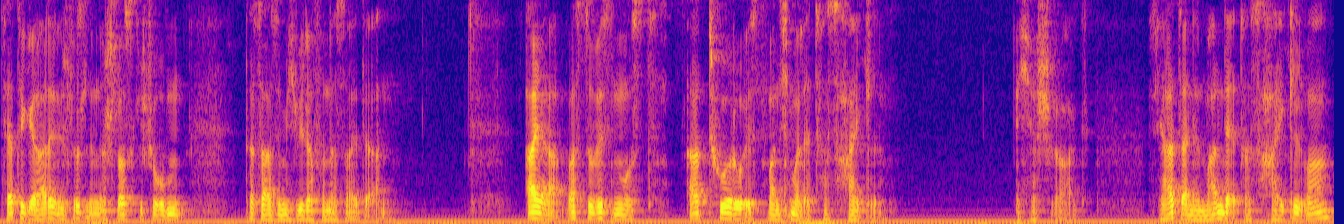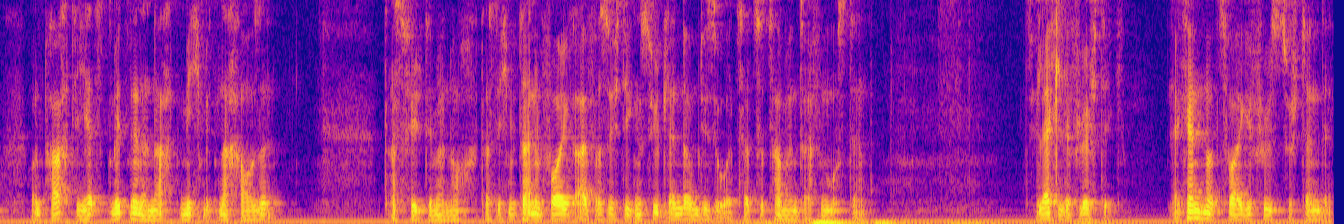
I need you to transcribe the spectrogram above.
Sie hatte gerade den Schlüssel in das Schloss geschoben, da sah sie mich wieder von der Seite an. Ah ja, was du wissen musst, Arturo ist manchmal etwas heikel. Ich erschrak. Sie hatte einen Mann, der etwas heikel war und brachte jetzt mitten in der Nacht mich mit nach Hause. Das fehlte mir noch, dass ich mit einem feurig eifersüchtigen Südländer um diese Uhrzeit zusammentreffen musste. Sie lächelte flüchtig. Er kennt nur zwei Gefühlszustände.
